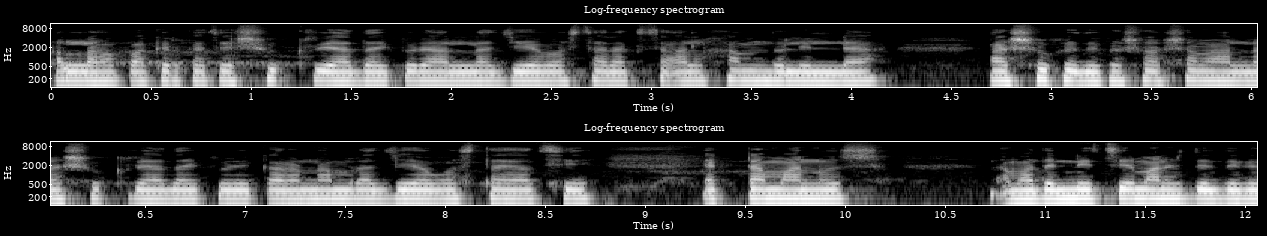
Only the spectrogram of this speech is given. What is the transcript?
আল্লাহ পাকের কাছে শুক্রিয়া আদায় করে আল্লাহ যে অবস্থা রাখছে, আলহামদুলিল্লাহ। আর সুখে দুঃখে সবসময় আল্লাহ শুক্রিয়া আদায় করি। কারণ আমরা যে অবস্থায় আছি, একটা মানুষ, আমাদের নিচের মানুষদের দিকে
